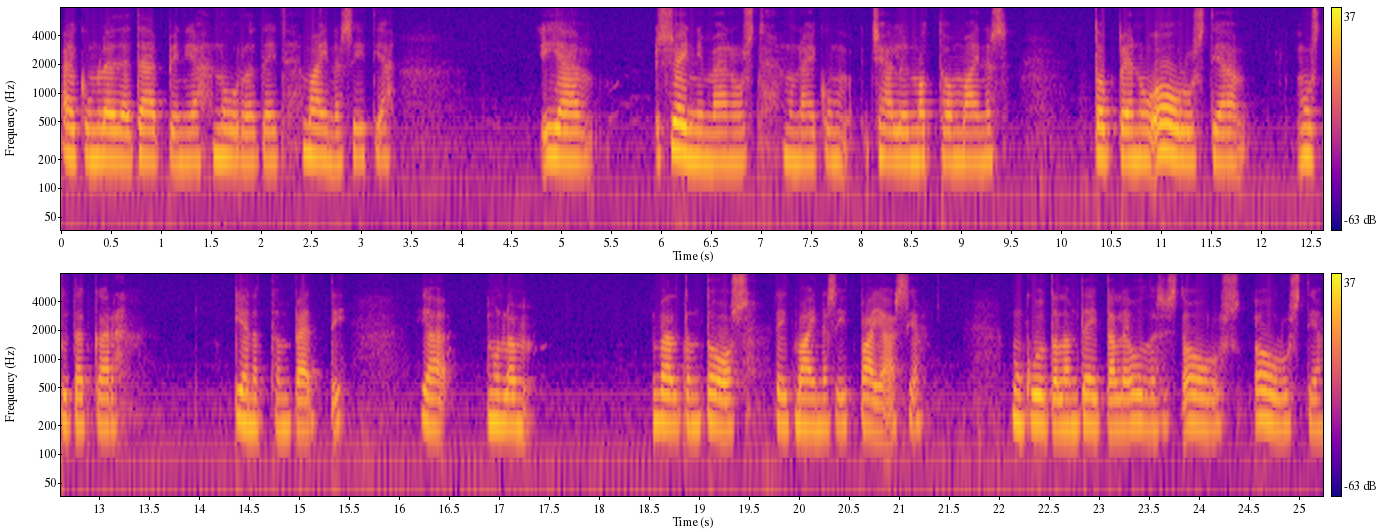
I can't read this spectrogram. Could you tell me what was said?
Aikum löydä täppin ja nuurateit mainasit ja ja söinnimäänust mun aikum tjällin mottoon mainas toppenu Oulusta ja mustu takkar kienottan päätti. Ja mulla välttäm toos teit mainasit pajas ja mun kultalam teit tälle uutasesta Oulusta ja,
